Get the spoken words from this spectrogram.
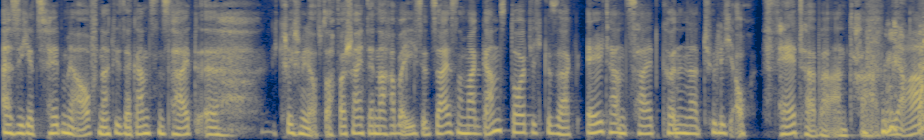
Also jetzt fällt mir auf, nach dieser ganzen Zeit, äh, ich kriege schon wieder aufs Dach, wahrscheinlich danach, aber ich sei es nochmal ganz deutlich gesagt, Elternzeit können natürlich auch Väter beantragen. Ja.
